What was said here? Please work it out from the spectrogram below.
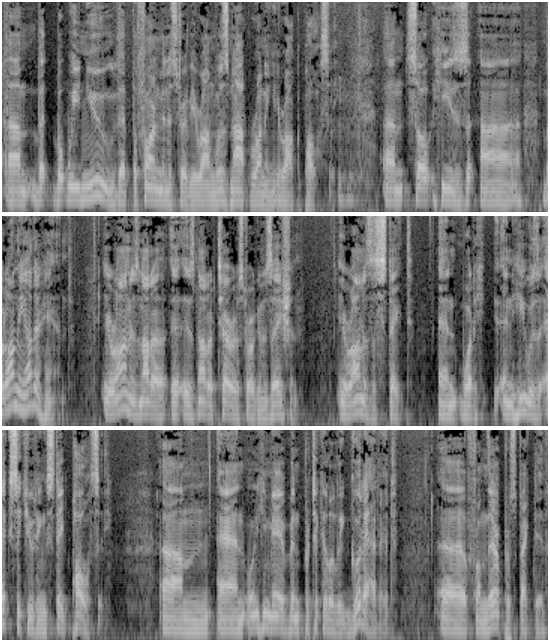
um, but but we knew that the foreign minister of Iran was not running Iraq policy. Mm-hmm. Um, so he's. Uh, but on the other hand, Iran is not a is not a terrorist organization. Iran is a state, and what he, and he was executing state policy, um, and he may have been particularly good at it uh, from their perspective.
